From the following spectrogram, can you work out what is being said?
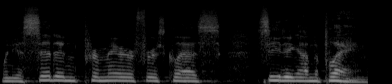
when you sit in premier first class seating on the plane,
